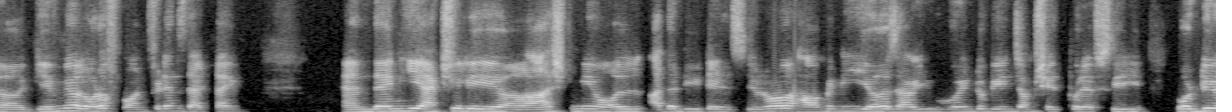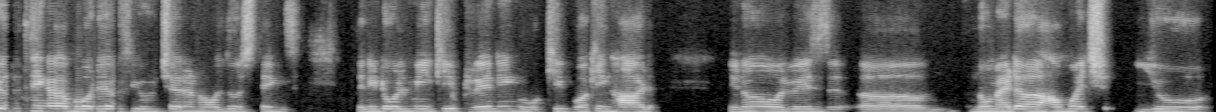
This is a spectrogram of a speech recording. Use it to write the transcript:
uh, gave me a lot of confidence that time. And then he actually uh, asked me all other details. You know, how many years are you going to be in Jamshedpur FC? What do you think about your future and all those things? Then he told me keep training, keep working hard. You know, always, uh, no matter how much you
